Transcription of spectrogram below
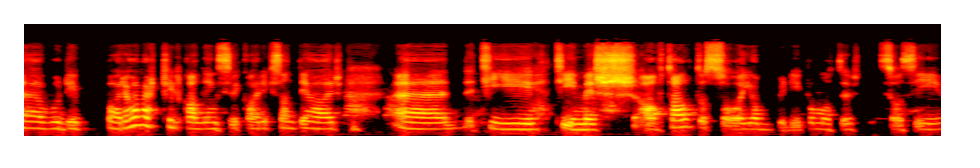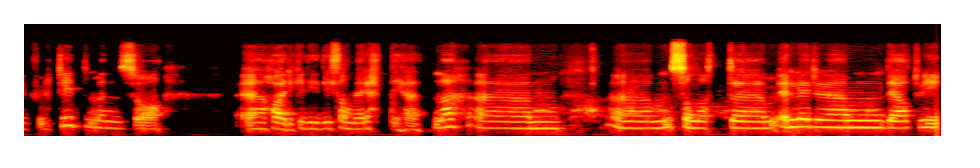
eh, hvor de bare har vært tilkallingsvikar. ikke sant? De har eh, ti timers avtalt, og så jobber de på en måte så å si fulltid. Men så eh, har ikke de de samme rettighetene. Um, um, sånn at um, Eller det at vi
